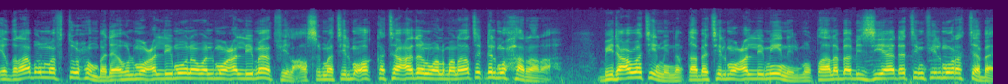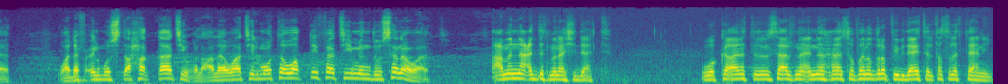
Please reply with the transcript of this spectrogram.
إضراب مفتوح بدأه المعلمون والمعلمات في العاصمة المؤقتة عدن والمناطق المحررة. بدعوة من نقابة المعلمين المطالبة بزيادة في المرتبات ودفع المستحقات والعلاوات المتوقفة منذ سنوات. عملنا عدة مناشدات وكانت رسالتنا أن سوف نضرب في بداية الفصل الثاني.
